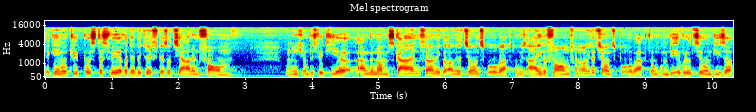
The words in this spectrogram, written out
Der Genotypus, das wäre der Begriff der sozialen Form. Und es wird hier angenommen, skalenförmige Organisationsbeobachtung ist eine Form von Organisationsbeobachtung. Um die Evolution dieser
